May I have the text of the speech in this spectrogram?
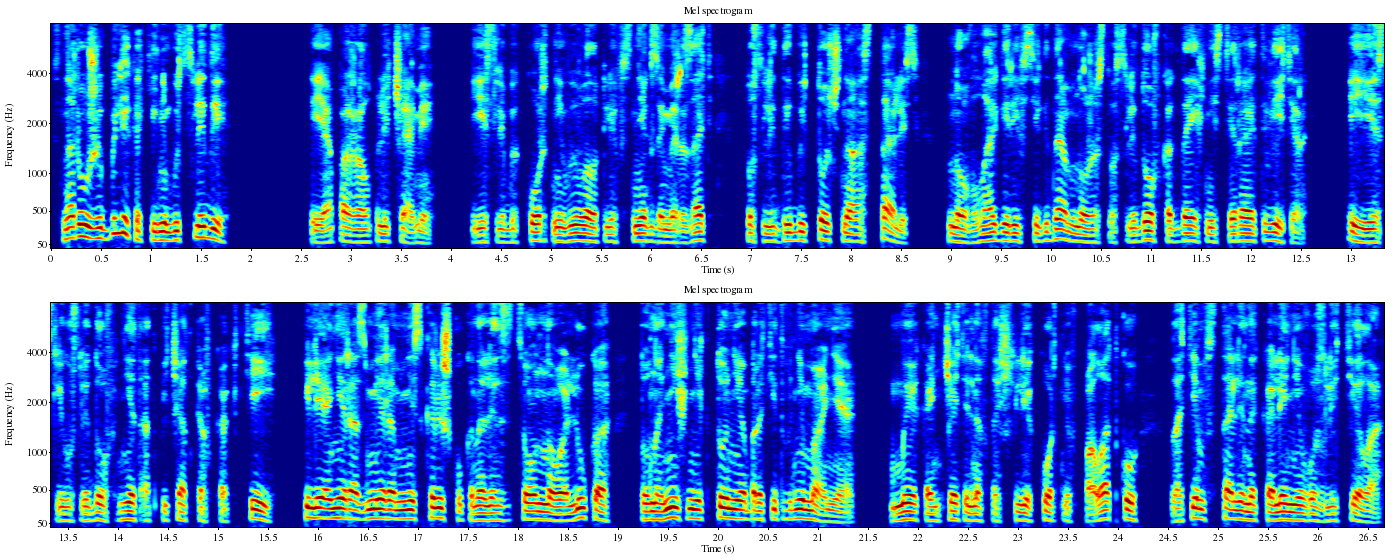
Снаружи были какие-нибудь следы? Я пожал плечами. Если бы корт не выволокли в снег замерзать, то следы бы точно остались, но в лагере всегда множество следов, когда их не стирает ветер. И если у следов нет отпечатков когтей, или они размером не с крышку канализационного люка, то на них никто не обратит внимания. Мы окончательно втащили Кортни в палатку, затем встали на колени возле тела.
